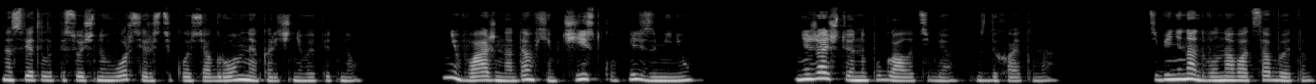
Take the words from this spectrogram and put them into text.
На светло-песочном ворсе растеклось огромное коричневое пятно. Неважно, отдам в химчистку или заменю. Мне жаль, что я напугала тебя, вздыхает она. Тебе не надо волноваться об этом.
